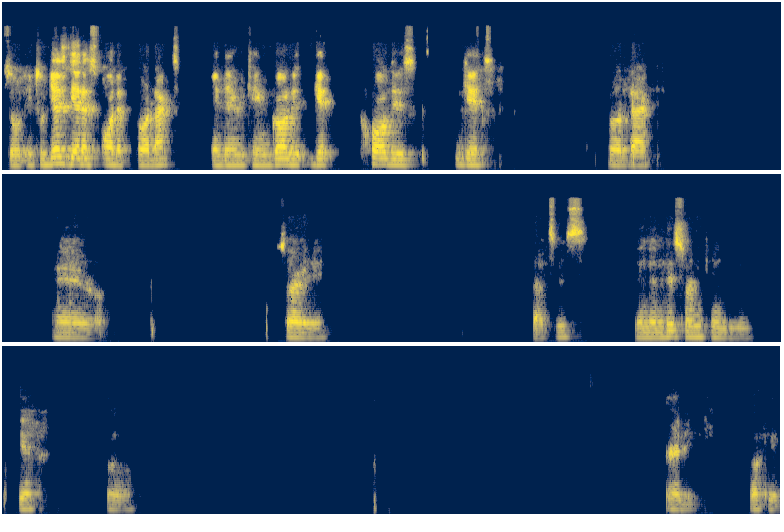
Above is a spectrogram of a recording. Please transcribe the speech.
So it will just get us all the product, and then we can call it get call this get product error. Sorry, that is, and then this one can be get oh. Ready. Okay.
